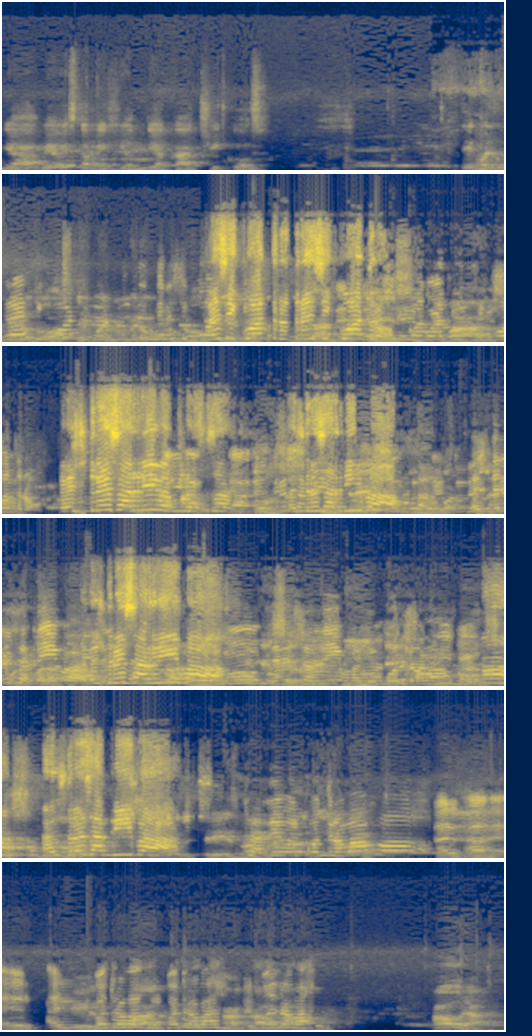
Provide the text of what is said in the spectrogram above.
ya, veo esta región de acá, chicos. Tengo el número 2, tengo el número 1. Tres y cuatro, tres y cuatro. Tres y cuatro, profesor. El tres arriba, profesor. El tres arriba. El tres arriba. El tres arriba. El arriba. El 3 Arriba, arriba. abajo. El, ah, el 4 abajo, el 4 4 abajo. Ahora,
